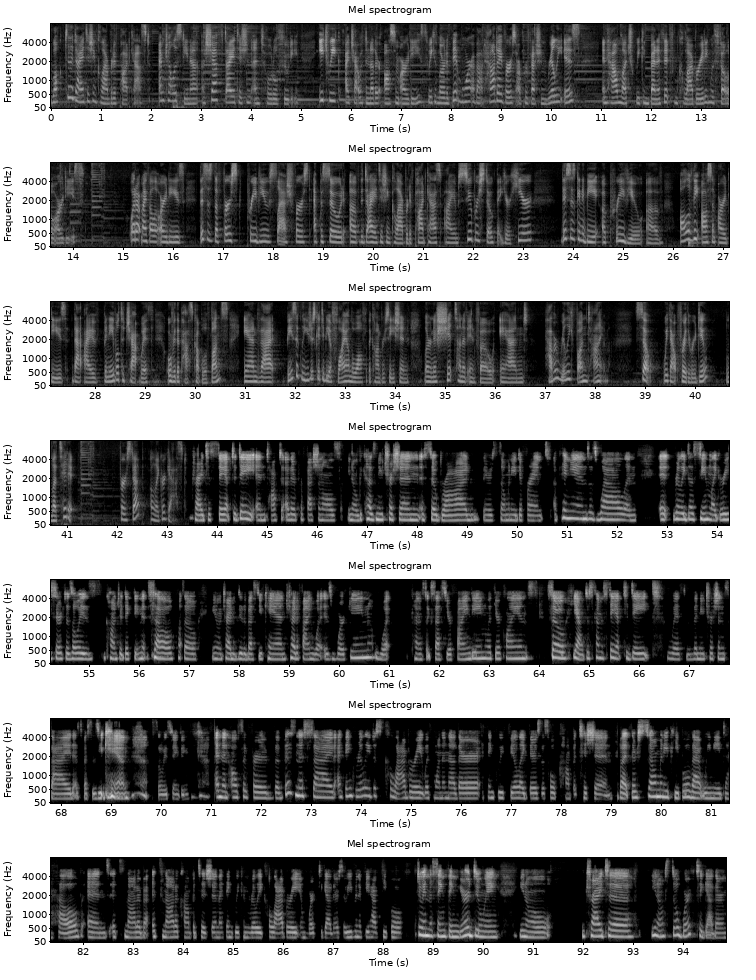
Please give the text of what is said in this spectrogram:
Welcome to the Dietitian Collaborative Podcast. I'm Celestina, a chef, dietitian, and total foodie. Each week, I chat with another awesome RD so we can learn a bit more about how diverse our profession really is and how much we can benefit from collaborating with fellow RDs. What up, my fellow RDs? This is the first preview slash first episode of the Dietitian Collaborative Podcast. I am super stoked that you're here. This is going to be a preview of all of the awesome RDs that I've been able to chat with over the past couple of months, and that basically you just get to be a fly on the wall for the conversation, learn a shit ton of info, and have a really fun time. So, without further ado, let's hit it. First up, Allegra Gast. Tried to stay up to date and talk to other professionals, you know, because nutrition is so broad, there's so many different opinions as well. And it really does seem like research is always contradicting itself. So, you know, try to do the best you can, try to find what is working, what kind of success you're finding with your clients. So, yeah, just kind of stay up to date with the nutrition side as best as you can. It's always changing. And then also for the business side, I think really just collaborate with one another. I think we feel like there's this whole competition, but there's so many people that we need to help and it's not about it's not a competition. I think we can really collaborate and work together. So even if you have people doing the same thing you're doing, you know, try to, you know, still work together.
